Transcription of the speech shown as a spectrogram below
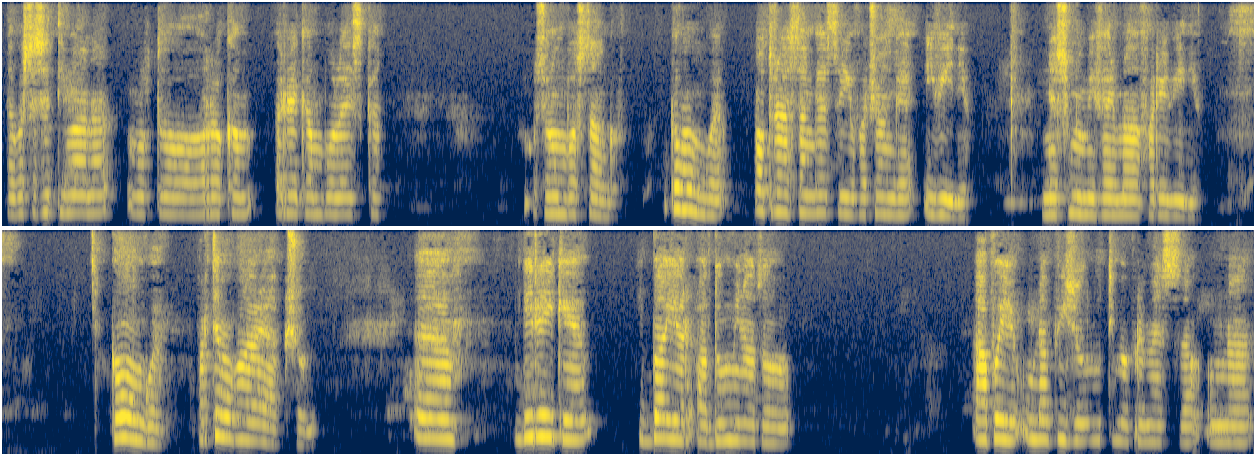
da questa settimana molto recambolesca. Sono un po' stanco. Comunque, oltre alla stanchezza io faccio anche i video. Nessuno mi ferma a fare i video. Comunque, partiamo con la reaction. Eh, direi che il Bayer ha dominato... Ah, poi un avviso, l'ultima premessa, una...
